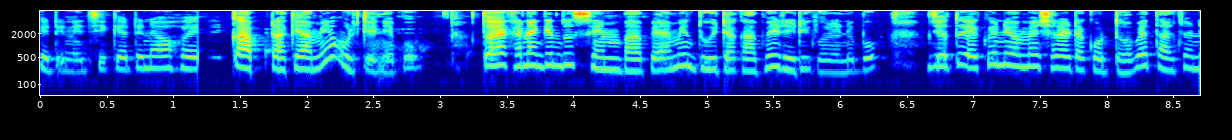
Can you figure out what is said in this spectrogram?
কেটে নিয়েছি কেটে নেওয়া হয়ে কাপটাকে আমি উল্টে নেব। তো এখানে কিন্তু সেমভাবে আমি দুইটা কাপে রেডি করে নেব। যেহেতু একই নিয়মে সেলাইটা করতে হবে, তার জন্য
